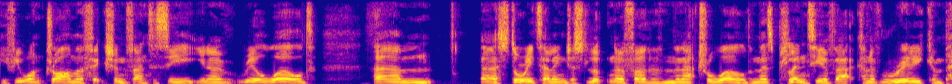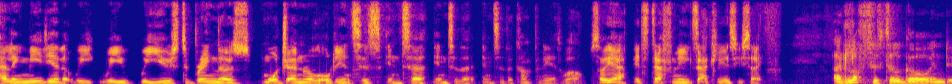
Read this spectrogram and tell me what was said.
if you want drama, fiction, fantasy, you know, real world um, uh, storytelling, just look no further than the natural world. And there's plenty of that kind of really compelling media that we we we use to bring those more general audiences into into the into the company as well. So yeah, it's definitely exactly as you say. I'd love to still go into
